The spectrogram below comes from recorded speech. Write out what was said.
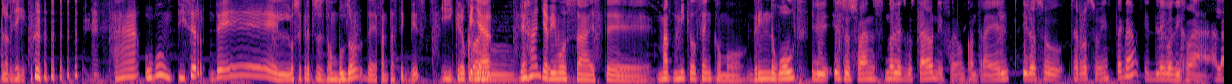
a lo que sigue. ah, hubo un teaser de Los secretos de Dumbledore de Fantastic Beasts. Y creo que ya. Ajá, ya vimos a este Matt Mikkelsen como Grindelwald. Y, y sus fans no les gustaron y fueron contra él. Tiró su, cerró su Instagram y luego dijo, ah, a la...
